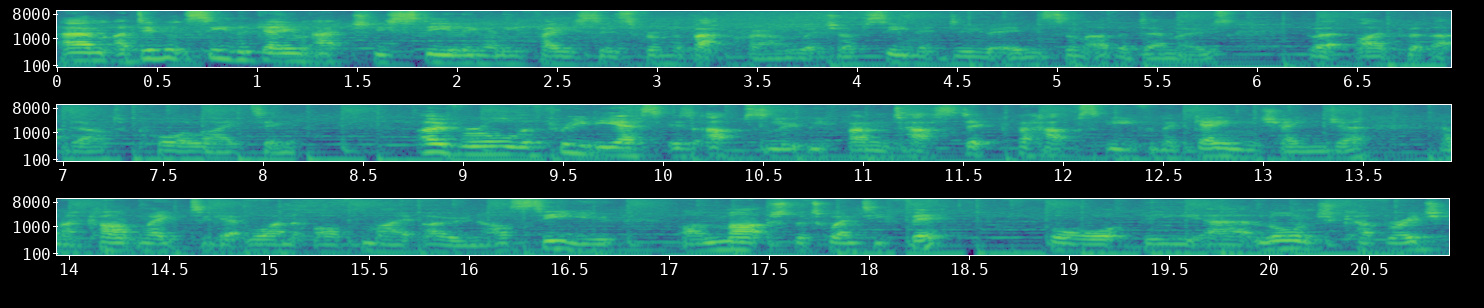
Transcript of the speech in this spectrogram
Um, I didn't see the game actually stealing any faces from the background, which I've seen it do in some other demos, but I put that down to poor lighting. Overall, the 3DS is absolutely fantastic, perhaps even a game changer, and I can't wait to get one of my own. I'll see you on March the 25th for the uh, launch coverage.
